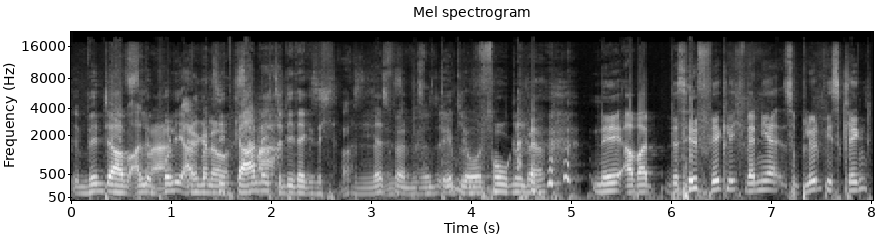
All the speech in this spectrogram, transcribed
im Winter haben alle war- Pulli ja, an, man genau. sieht gar Das nichts und die denken sich, was ist das für ein Idiot. Idiot? Vogel da. nee, aber das hilft wirklich, wenn ihr, so blöd wie es klingt,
